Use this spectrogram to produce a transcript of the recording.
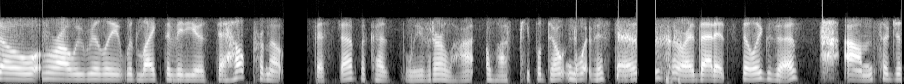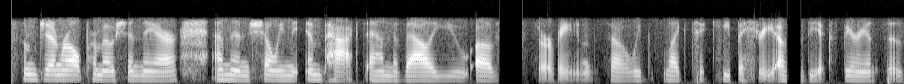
So overall, we really would like the videos to help promote Vista because, believe it or not, a lot of people don't know what Vista is or that it still exists. Um, so just some general promotion there, and then showing the impact and the value of serving. So we'd like to keep a history of the experiences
